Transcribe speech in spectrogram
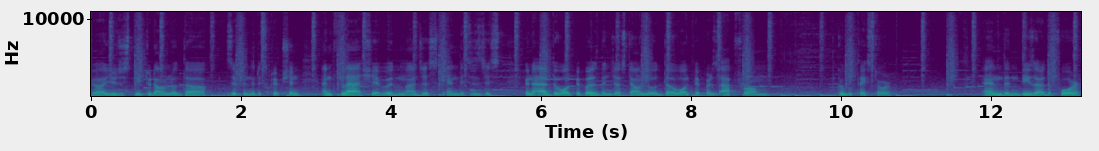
uh, you just need to download the zip in the description and flash it with Magisk and this is just gonna add the wallpapers then just download the wallpapers app from Google Play Store. And then these are the four.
